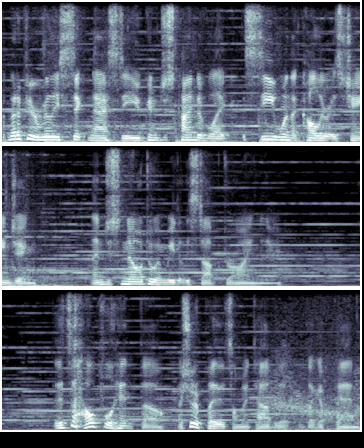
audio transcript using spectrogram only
I bet if you're really sick nasty, you can just kind of like see when the color is changing and just know to immediately stop drawing there. It's a helpful hint though. I should have played this on my tablet with like a pen.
